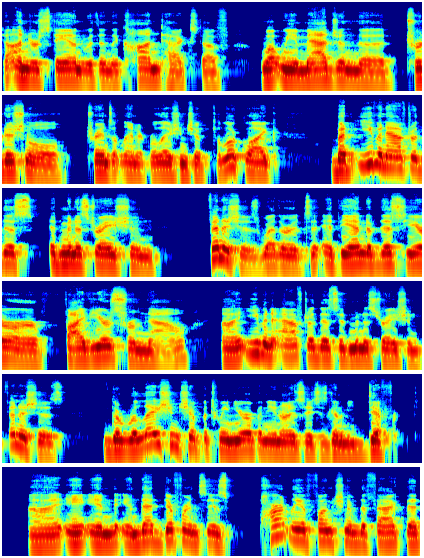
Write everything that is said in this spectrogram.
to understand within the context of what we imagine the traditional transatlantic relationship to look like. But even after this administration finishes, whether it's at the end of this year or five years from now, uh, even after this administration finishes, the relationship between Europe and the United States is going to be different. Uh, and, and that difference is partly a function of the fact that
